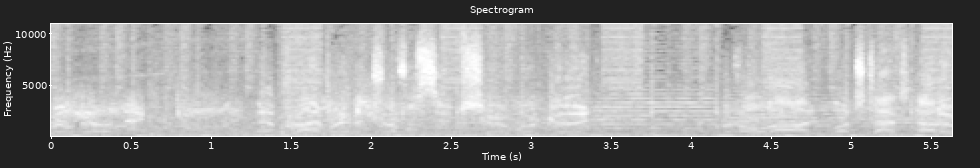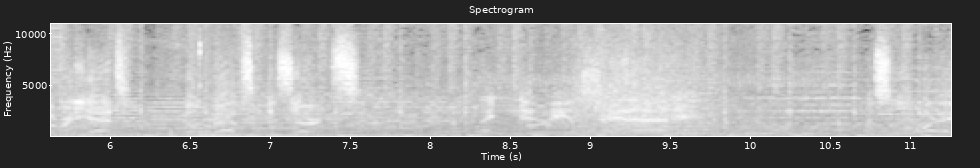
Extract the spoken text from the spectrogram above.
well done. That prime rib and truffle soup sure were good. But hold on, lunchtime's not over yet. Go grab some desserts. I knew you'd say that. Whistle away.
